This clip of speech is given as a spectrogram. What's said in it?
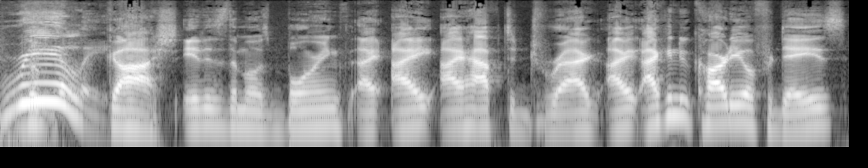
Really? gosh, it is the most boring. I, I, I have to drag. I, I can do cardio for days,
